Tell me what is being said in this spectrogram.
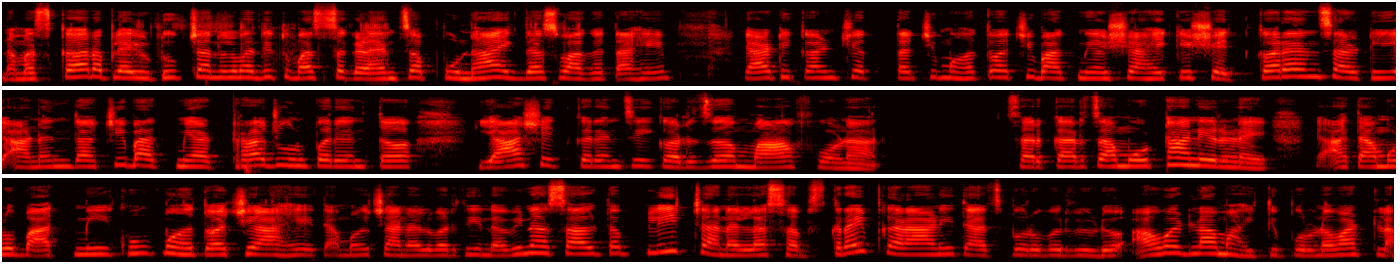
नमस्कार. आपल्या यूट्यूब चॅनलमध्ये तुम्हा सगळ्यांचं पुन्हा एकदा स्वागत आहे. या ठिकाणची आत्ताची महत्त्वाची बातमी अशी आहे की शेतकऱ्यांसाठी आनंदाची बातमी अठरा जूनपर्यंत या शेतकऱ्यांचे कर्ज माफ होणार. सरकारचा मोठा निर्णय. त्यामुळं बातमी खूप महत्त्वाची आहे. त्यामुळे चॅनलवरती नवीन असाल तर प्लीज चॅनलला सबस्क्राईब करा आणि त्याचबरोबर व्हिडिओ आवडला माहितीपूर्ण वाटला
